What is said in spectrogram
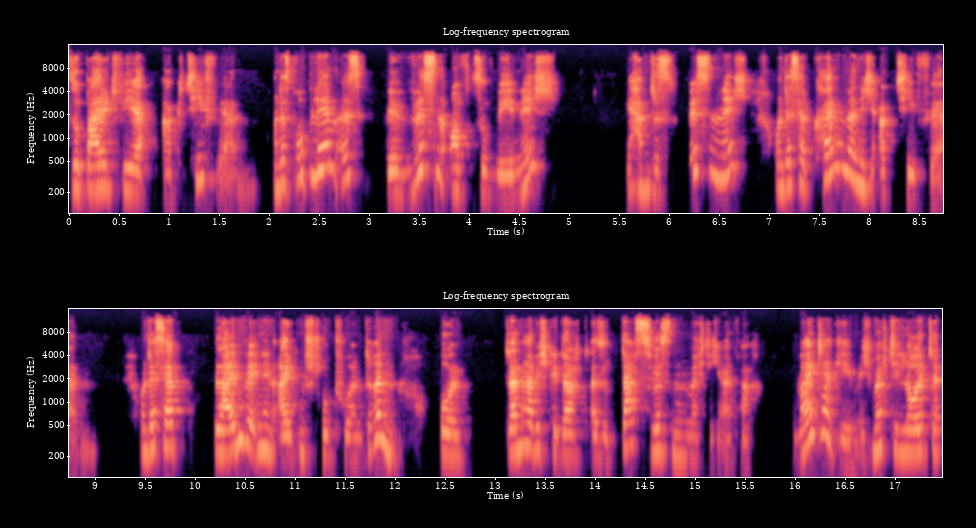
sobald wir aktiv werden. Und das Problem ist, wir wissen oft zu wenig, wir haben das Wissen nicht und deshalb können wir nicht aktiv werden. Und deshalb bleiben wir in den alten Strukturen drin. Und dann habe ich gedacht, also das Wissen möchte ich einfach weitergeben. Ich möchte die Leute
